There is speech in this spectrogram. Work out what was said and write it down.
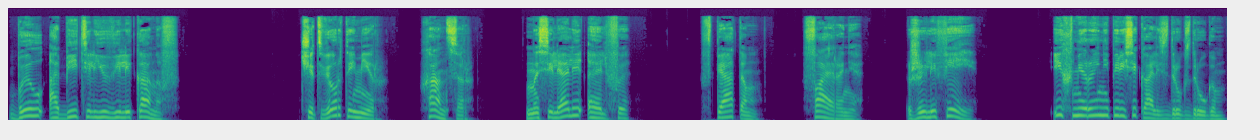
Был обителью великанов. Четвертый мир, Хансер, населяли эльфы. В пятом, Файроне, жили феи. Их миры не пересекались друг с другом,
